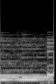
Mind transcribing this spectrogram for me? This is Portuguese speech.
Música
